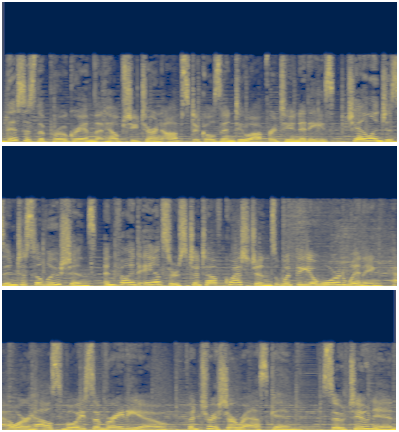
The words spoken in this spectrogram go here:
This is the program that helps you turn obstacles into opportunities, challenges into solutions, and find answers to tough questions with the award winning powerhouse voice of radio, Patricia Raskin. So tune in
